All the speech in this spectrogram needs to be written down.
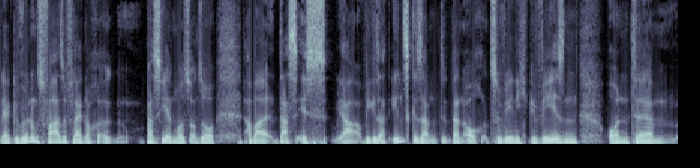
ja, Gewöhnungsphase vielleicht noch äh, passieren muss und so, aber das ist ja, wie gesagt, insgesamt dann auch zu wenig gewesen und ähm,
